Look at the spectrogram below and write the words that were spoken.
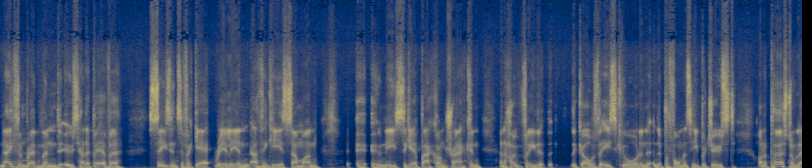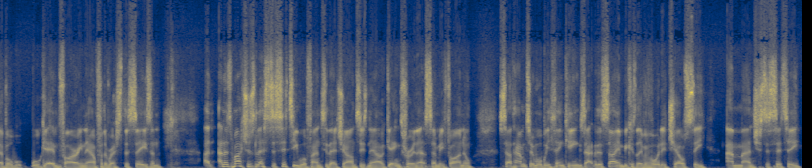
Nathan Redmond, who's had a bit of a season to forget, really. And I think he is someone who needs to get back on track and and hopefully that the goals that he scored and the, and the performance he produced on a personal level will get him firing now for the rest of the season. And, and, as much as Leicester City will fancy their chances now of getting through in that semi final, Southampton will be thinking exactly the same because they've avoided Chelsea and Manchester City.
